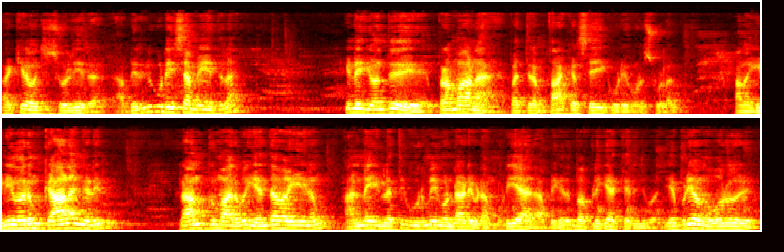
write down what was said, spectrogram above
வக்கீலை வச்சு சொல்லிடுறார். அப்படி இருக்கக்கூடிய சமயத்தில் இன்றைக்கி வந்து பிரமாண பத்திரம் தாக்கல் செய்யக்கூடிய ஒரு சூழல். அவன் இனி வரும் காலங்களில் ராம்குமார் எந்த வகையிலும் அன்னை இல்லத்துக்கு உரிமை கொண்டாடி விட முடியாது அப்படிங்கிறது பப்ளிக்காக தெரிஞ்சு போகுது. எப்படி அவங்க ஒரு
